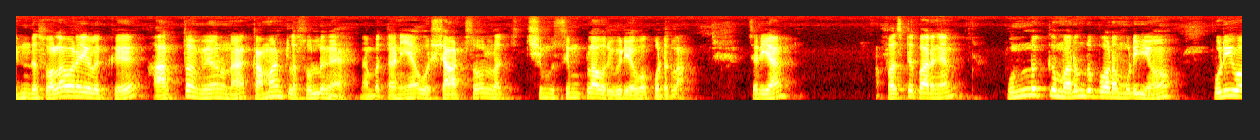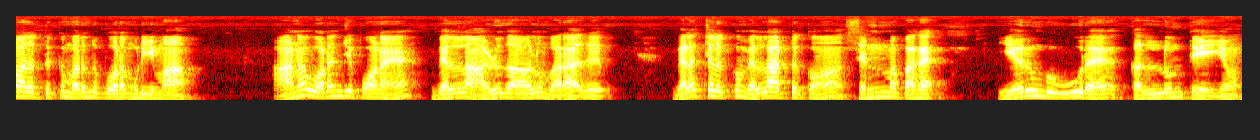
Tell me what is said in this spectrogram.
இந்த சொலவடைகளுக்கு அர்த்தம் வேணும்னா கமெண்ட்டில் சொல்லுங்கள் நம்ம தனியாக ஒரு ஷார்ட்ஸோ இல்லை சிம் சிம்பிளாக ஒரு வீடியோவோ போட்டுக்கலாம். சரியா? ஃபஸ்ட்டு பாருங்கள் புண்ணுக்கு மருந்து போட முடியும். புடிவாதத்துக்கு மருந்து போட முடியுமா? அணை உடஞ்சி போன வெள்ளம் அழுதாலும் வராது. விளைச்சலுக்கும் வெள்ளாட்டுக்கும் செம்ம பகை. எறும்பு ஊற கல்லும் தேயும்.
